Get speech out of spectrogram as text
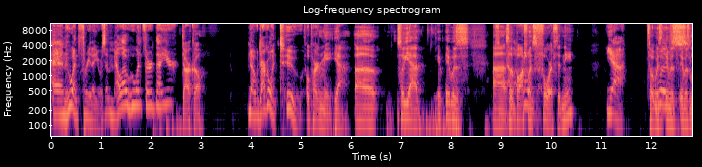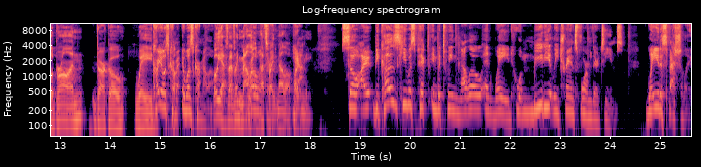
And who went three that year? Was it Melo who went third that year? Darko. No, Darko went two. Oh, pardon me. Yeah. Uh, so yeah, it, it was. Uh, so. Bosh went fourth, didn't he? Yeah. So it was, it was it was LeBron, Darko, Wade. Car- it was Car- it was Carmelo. Oh yeah, so that's right, Mello. Melo went That's right, Melo. Pardon Yeah. me. So I because he was picked in between Melo and Wade, who immediately transformed their teams. Wade especially.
